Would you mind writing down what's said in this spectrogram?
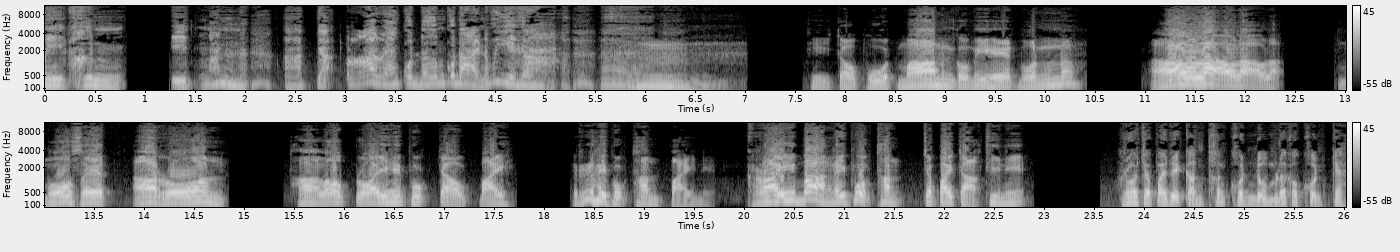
มีขึ้น อีกนั่น อาจจะร้ายแรงกว่าเดิมก็ได้นะพี่ค่ะเอออืมที่เจ้าพูดมามันก็มีเหตุผลนะ เอาละเอาละเอาละโมเสสอาโรน ถ้าเราปล่อยให้พวกเจ้าไป หรือให้พวกท่านไปเนี่ย ใครบ้างในพวกท่านจะไปจากที่นี้ เราจะไปด้วยกันทั้งคนหนุ่มแล้วก็คนแก่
